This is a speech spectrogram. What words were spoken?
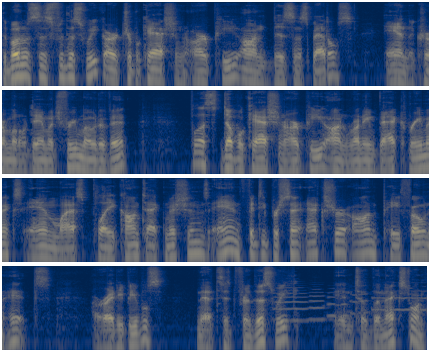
The bonuses for this week are triple cash and RP on business battles, and the criminal damage free mode event, plus double cash and RP on running back remix and last play contact missions, and 50% extra on payphone hits. Alrighty, peoples, that's it for this week. Until the next one.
